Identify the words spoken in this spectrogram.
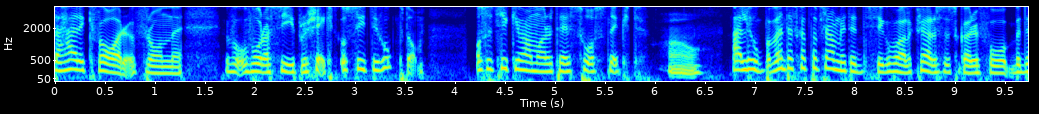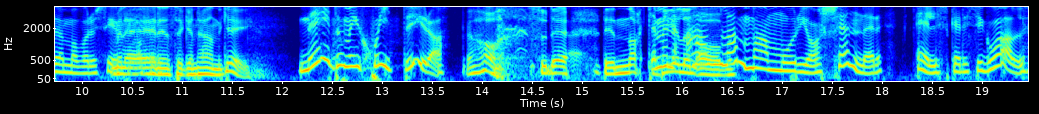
det här är kvar från v- våra syprojekt och sytt ihop dem. Och så tycker mamma att det är så snyggt. Ja. Allihopa, vänta jag ska ta fram lite desigualkläder så ska du få bedöma vad du ser Men för är det en second hand-grej? Nej de är ju skitdyra. Jaha, så det, det är Nej, nackdelen men alla av... mammor jag känner älskar desigual.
